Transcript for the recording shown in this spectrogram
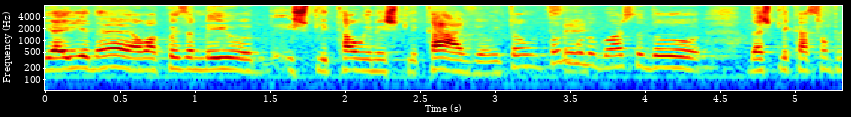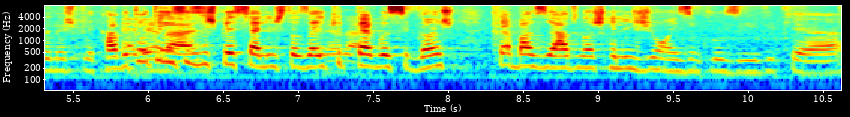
E aí, né, é uma coisa meio explicar o inexplicável. Então, todo Sim. mundo gosta do, da explicação para o inexplicável. É então, tem verdade. esses especialistas aí É que pegam esse gancho, que é baseado nas religiões, inclusive, que é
